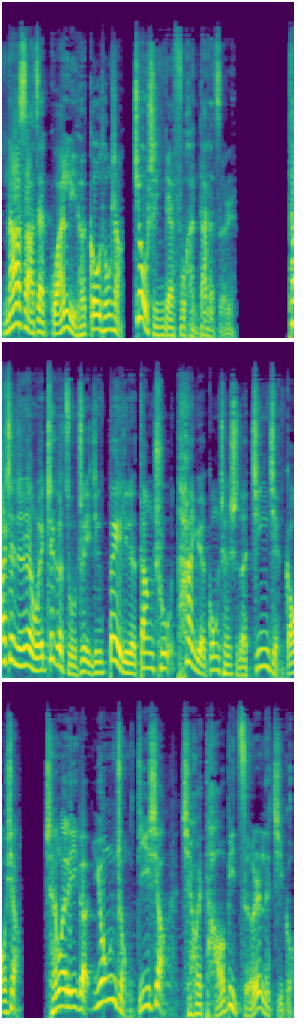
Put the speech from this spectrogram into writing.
，NASA 在管理和沟通上就是应该负很大的责任。他甚至认为这个组织已经背离了当初探月工程时的精简高效，成为了一个臃肿低效且会逃避责任的机构。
